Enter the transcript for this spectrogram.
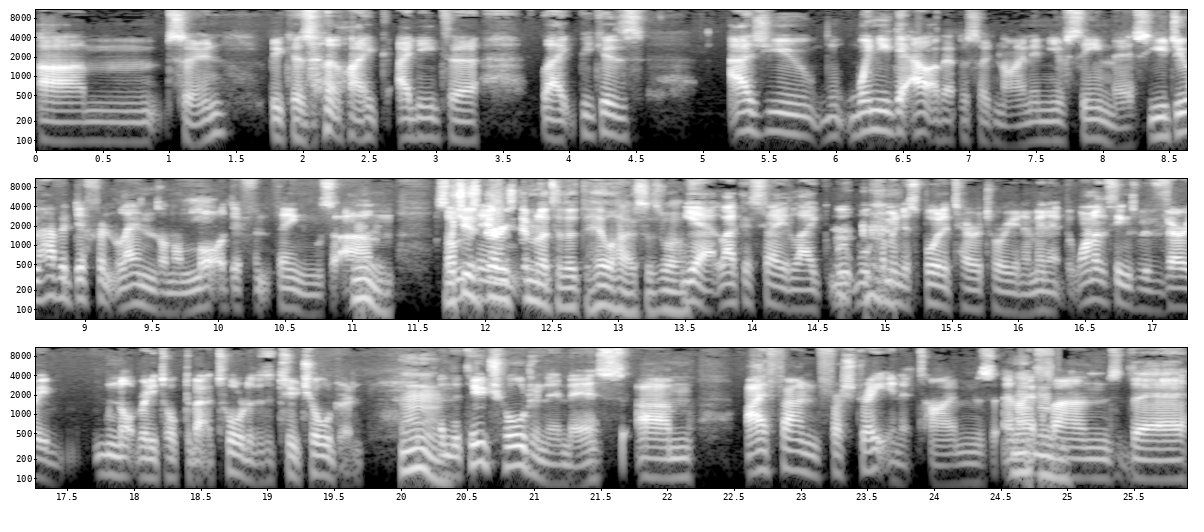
um, soon because, like, I need to, like, because as you when you get out of episode nine and you've seen this, you do have a different lens on a lot of different things. Um, which is very similar to the Hill House as well. Yeah, like I say, like we'll, we'll come into spoiler territory in a minute. But one of the things we've very not really talked about at all are the two children. Mm, and the two children in this um i found frustrating at times and Mhm. i found their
